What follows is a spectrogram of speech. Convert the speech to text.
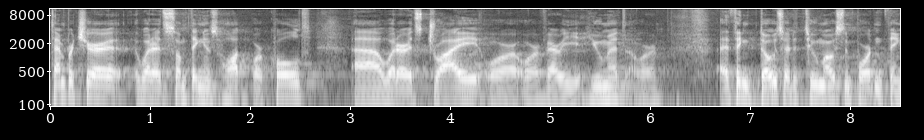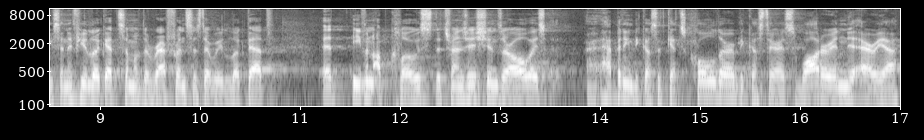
temperature, whether it's something is hot or cold, uh, whether it's dry or, or very humid or I think those are the two most important things. And if you look at some of the references that we looked at, at even up close, the transitions are always happening because it gets colder, because there's water in the area,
